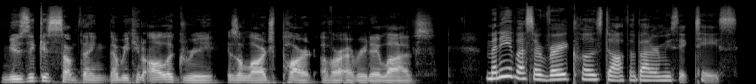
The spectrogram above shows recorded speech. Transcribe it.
Music is something that we can all agree is a large part of our everyday lives. Many of us are very closed off about our music tastes,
